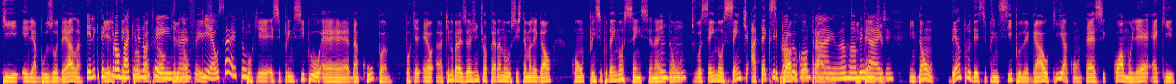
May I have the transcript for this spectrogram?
que ele abusou dela, Ele que tem que Ele que provar tem que, que ele não provar que não- fez, que ele né? não fez. Que é o certo. porque esse princípio é, da culpa, porque é- aqui no Brasil a gente opera no sistema legal com o princípio da inocência, né? Uhum. Então, você é inocente até que, se prove o contrário. Aham, Entende? verdade. Então, dentro desse princípio legal, o que acontece com a mulher é que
